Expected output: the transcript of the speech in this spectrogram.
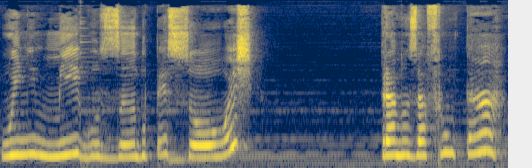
o inimigo usando pessoas para nos afrontar.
